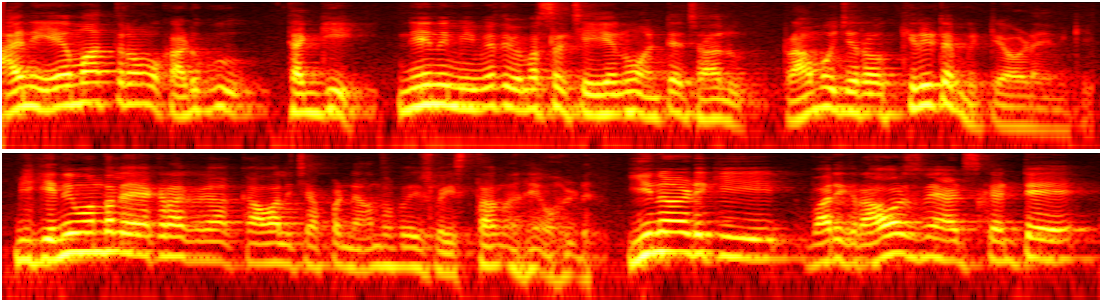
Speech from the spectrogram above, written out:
ఆయన ఏమాత్రం ఒక అడుగు తగ్గి నేను మీ మీద విమర్శలు చేయను అంటే చాలు. రామోజీరావు కిరీటం పెట్టేవాడు ఆయనకి. మీకు ఎన్ని వందల ఎకరా కావాలి చెప్పండి ఆంధ్రప్రదేశ్లో ఇస్తాను అనేవాడు. ఈనాడికి వారికి రావాల్సిన యాడ్స్ కంటే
